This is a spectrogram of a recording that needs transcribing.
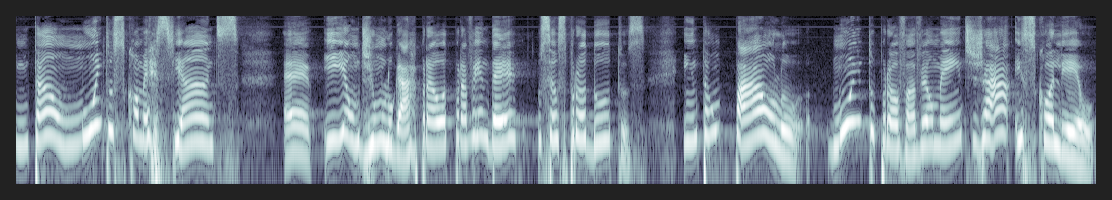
Então, muitos comerciantes é, iam de um lugar para outro para vender os seus produtos. Então, Paulo, muito provavelmente, já escolheu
